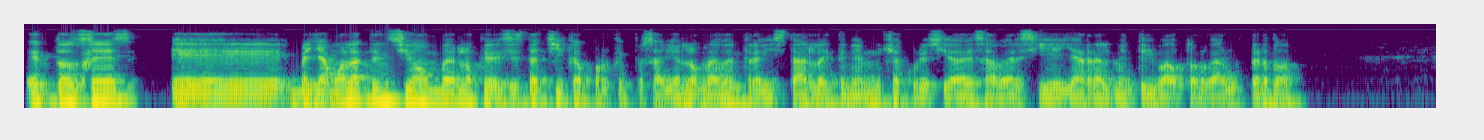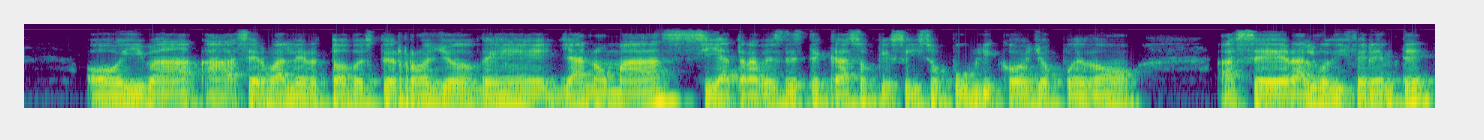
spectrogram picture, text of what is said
Entonces, eh, me llamó la atención ver lo que decía esta chica porque pues habían logrado entrevistarla y tenían mucha curiosidad de saber si ella realmente iba a otorgar un perdón o iba a hacer valer todo este rollo de ya no más si a través de este caso que se hizo público yo puedo hacer algo diferente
